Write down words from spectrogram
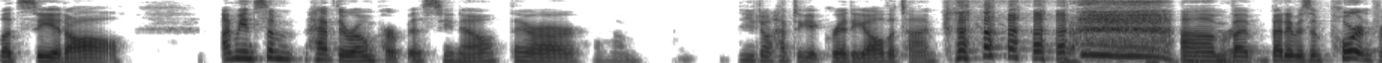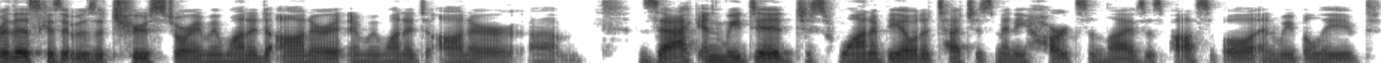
let's see it all. I mean, some have their own purpose, you know. There are um, you don't have to get gritty all the time. yeah, um, but but it was important for this because it was a true story, and we wanted to honor it, and we wanted to honor um, Zach, and we did just want to be able to touch as many hearts and lives as possible, and we believed.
